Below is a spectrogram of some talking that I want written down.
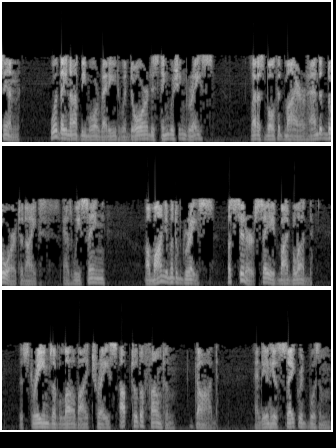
sin, would they not be more ready to adore distinguishing grace? Let us both admire and adore tonight as we sing, A monument of grace, a sinner saved by blood. The streams of love I trace up to the fountain, God and in his sacred bosom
